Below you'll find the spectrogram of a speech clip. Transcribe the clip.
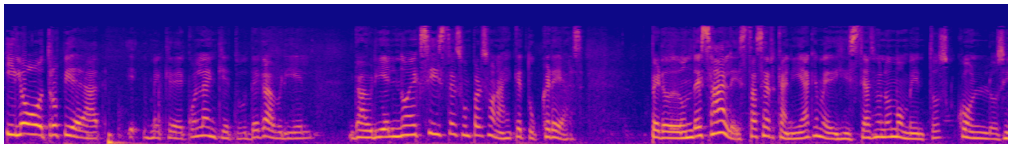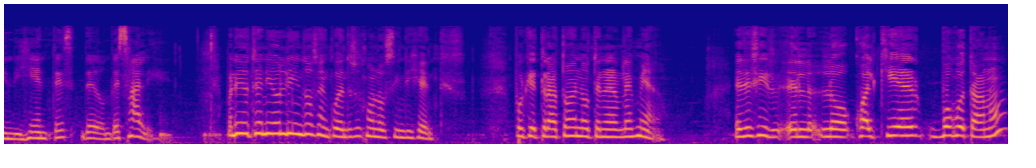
Y lo otro, Piedad, eh, me quedé con la inquietud de Gabriel. Gabriel no existe, es un personaje que tú creas. Pero ¿de dónde sale esta cercanía que me dijiste hace unos momentos con los indigentes? ¿De dónde sale? Bueno, yo he tenido lindos encuentros con los indigentes, porque trato de no tenerles miedo. Es decir, el, lo, cualquier bogotano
